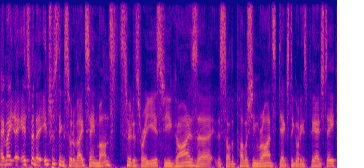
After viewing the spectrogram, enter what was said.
Hey, mate, it's been an interesting sort of 18 months, two to three years for you guys. Uh, sold the publishing rights. Dexter got his PhD.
